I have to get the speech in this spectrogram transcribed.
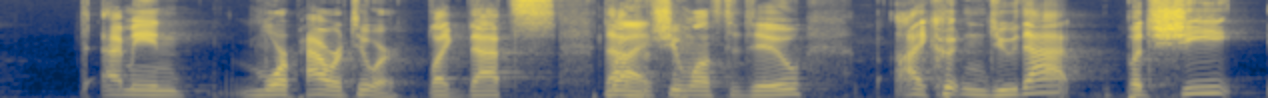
I mean, more power to her. Like that's that's Right. what she wants to do. I couldn't do that, but she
